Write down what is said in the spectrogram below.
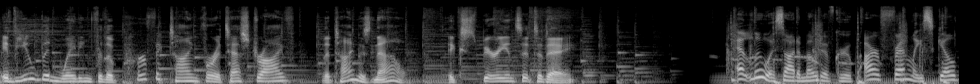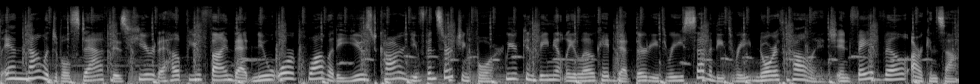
If you've been waiting for the perfect time for a test drive, the time is now. Experience it today. At Lewis Automotive Group, our friendly, skilled, and knowledgeable staff is here to help you find that new or quality used car you've been searching for. We're conveniently located at 3373 North College in Fayetteville, Arkansas.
